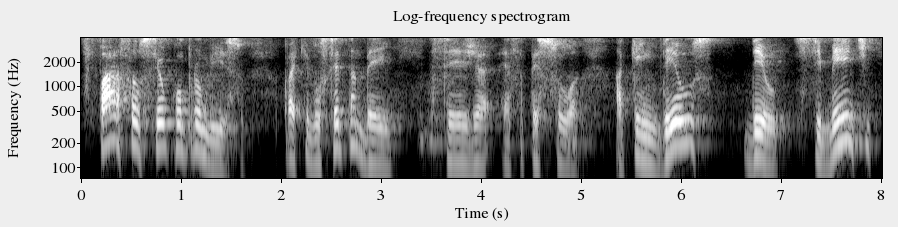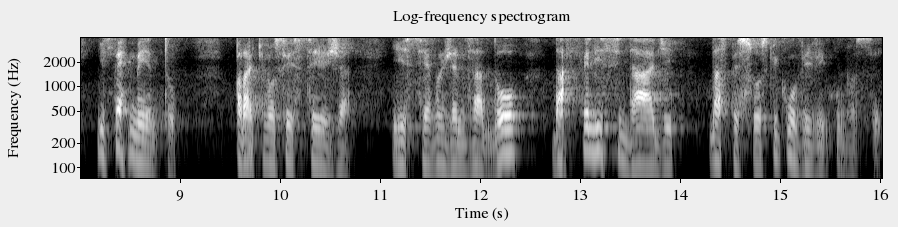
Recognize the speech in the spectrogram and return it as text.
faça o seu compromisso para que você também seja essa pessoa a quem Deus deu semente e fermento para que você seja esse evangelizador da felicidade das pessoas que convivem com você.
